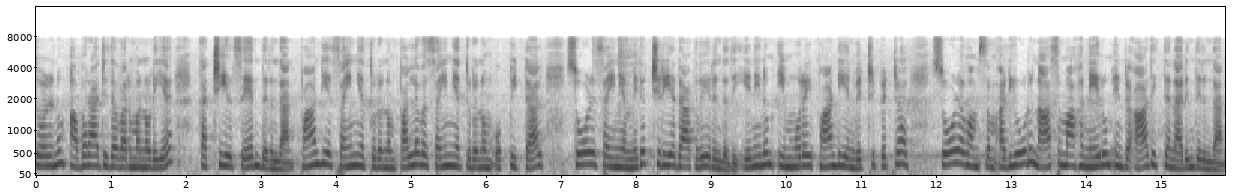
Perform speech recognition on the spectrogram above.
சோழனும் அபராஜிதவர்மனுடைய கட்சியில் சேர்ந்திருந்தான். பாண்டிய சைன்யத்துடனும் பல்லவ சைன்யத்துடனும் ஒப்பிட்டால் சோழ சைன்யம் மிகச்சிறியதாகவே இருந்தது. எனினும் இம்முறை பாண்டியன் வெற்றி பெற்றால் சோழ வம்சம் அடியோடு நாசமாக நேரும் என்று ஆதித்தன் அறிந்திருந்தான்.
